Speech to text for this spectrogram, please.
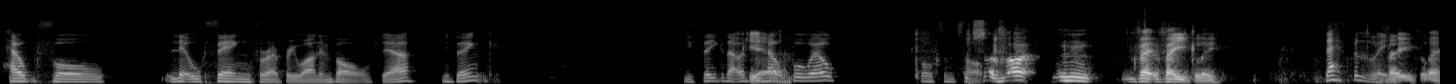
helpful little thing for everyone involved. Yeah, you think? You think that would be Yeah. helpful, Will? Bottom top, of, uh, mm, va- vaguely, definitely, vaguely.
